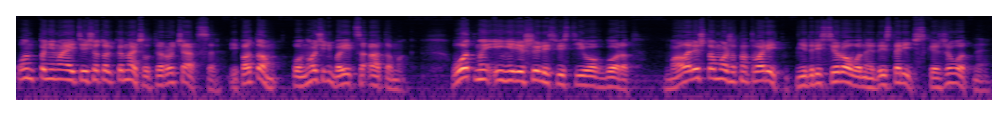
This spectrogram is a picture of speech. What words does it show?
Он, понимаете, еще только начал приручаться. И потом, он очень боится атомок. Вот мы и не решились вести его в город. Мало ли что может натворить недрессированное доисторическое животное.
